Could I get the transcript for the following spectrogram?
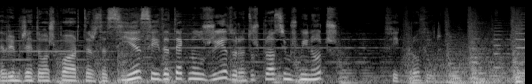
Abrimos então as portas da ciência e da tecnologia durante os próximos minutos. Fique para ouvir.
